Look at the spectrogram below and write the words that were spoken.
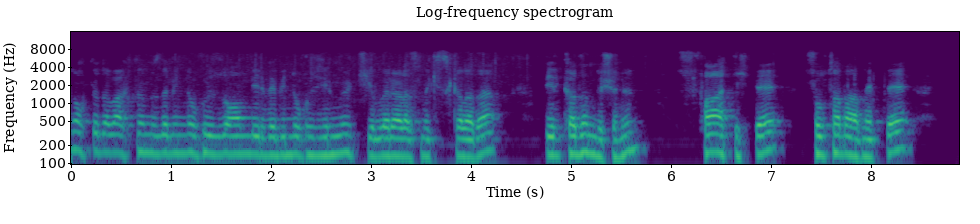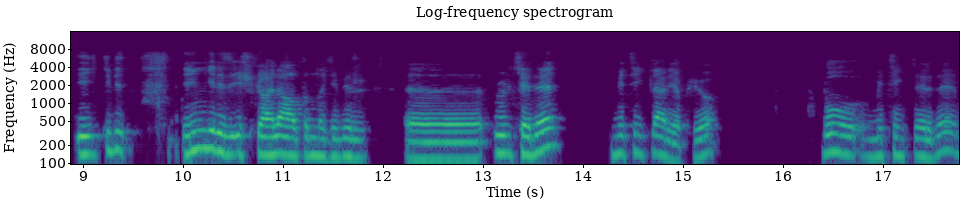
noktada baktığımızda 1911 ve 1923 yılları arasındaki skalada bir kadın düşünün. Fatih'te, Sultanahmet'te İngiliz, İngiliz işgali altındaki bir e, ülkede mitingler yapıyor. Bu mitingleri de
